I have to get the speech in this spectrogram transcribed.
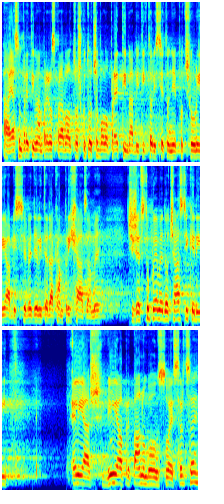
a ja som predtým vám prerozprával trošku to, čo bolo predtým, aby tí, ktorí ste to nepočuli, aby ste vedeli teda, kam prichádzame. Čiže vstupujeme do časti, kedy Eliáš vylial pred Pánom Bohom svoje srdce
